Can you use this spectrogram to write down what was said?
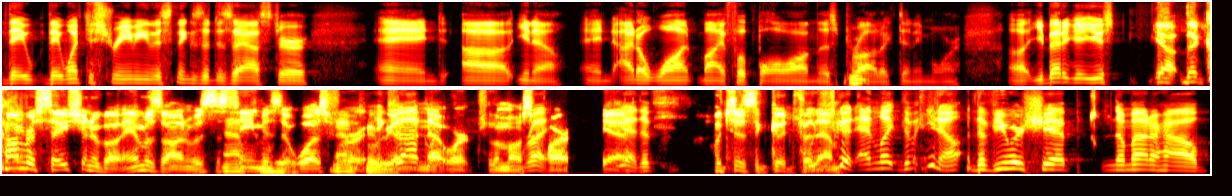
They they went to streaming. This thing's a disaster and uh, you know, and I don't want my football on this mm-hmm. product anymore. Uh, you better get used. Yeah, the conversation yeah. about Amazon was the Absolutely. same as it was for Absolutely. exactly. network for the most right. part. Yeah, yeah, the, which is good for them. good, and like the, you know, the viewership, no matter how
